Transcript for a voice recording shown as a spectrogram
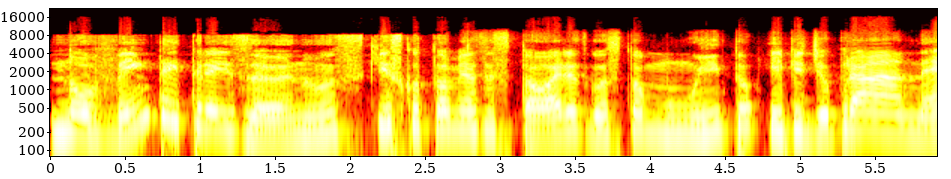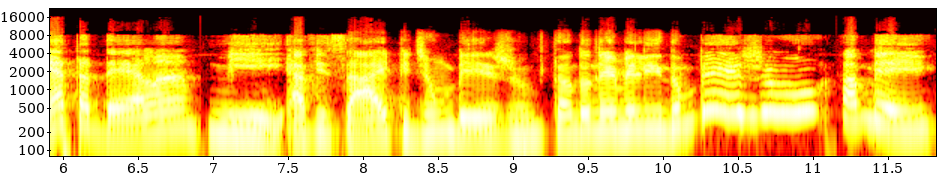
93 anos, que escutou minhas histórias, gostou muito e pediu pra neta dela me avisar e pedir um beijo. Então, dona Ermelinda, um beijo! Amei!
